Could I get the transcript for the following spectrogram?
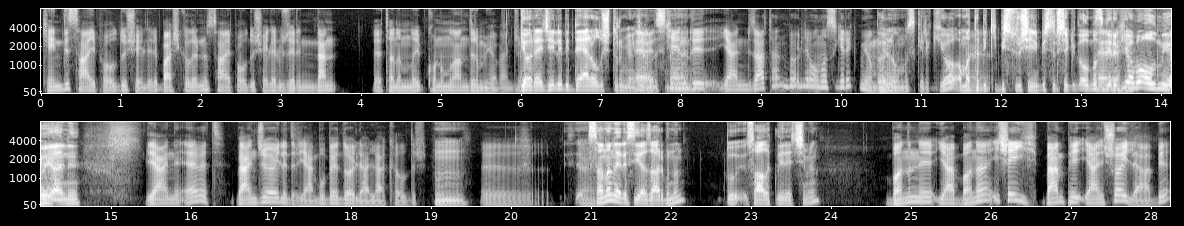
kendi sahip olduğu şeyleri başkalarının sahip olduğu şeyler üzerinden e, tanımlayıp konumlandırmıyor bence. Göreceli bir değer oluşturmuyor evet, kendisine kendi yani. yani. zaten böyle olması gerekmiyor mu? Böyle ya? olması gerekiyor ama tabii Evet. ki bir sürü şeyin bir sürü şekilde olması Evet. gerekiyor ama olmuyor Evet. yani. Yani evet bence öyledir yani bu Bedo ile alakalıdır. Hmm. Ee, Evet. Sana neresi yazar bunun? Bu sağlıklı iletişimin. Bana ne ya bana şey ben pe, yani şöyle abi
